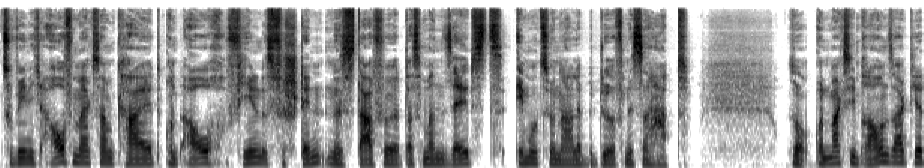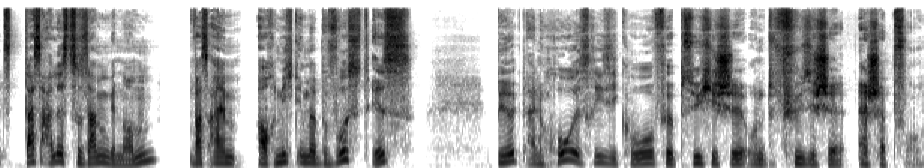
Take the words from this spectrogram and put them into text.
zu wenig Aufmerksamkeit und auch fehlendes Verständnis dafür, dass man selbst emotionale Bedürfnisse hat. So, und Maxi Braun sagt jetzt, das alles zusammengenommen, was einem auch nicht immer bewusst ist, birgt ein hohes Risiko für psychische und physische Erschöpfung.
